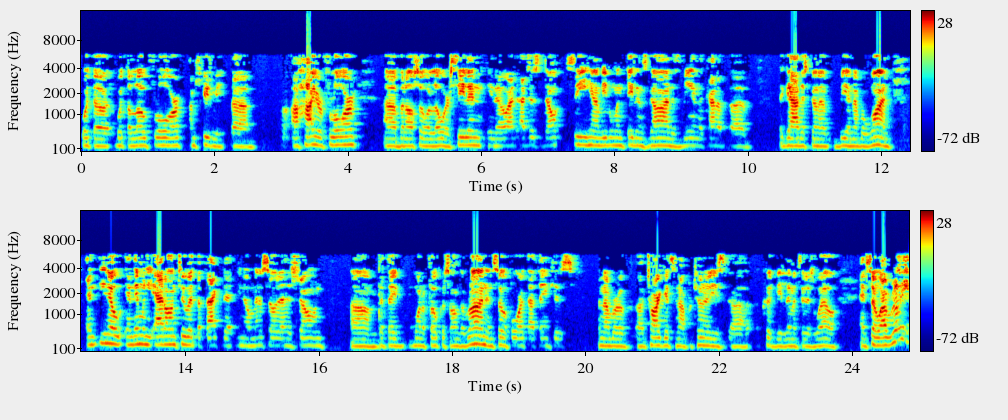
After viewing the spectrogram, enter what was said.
with the with the low floor. Um, excuse me, uh, a higher floor, uh, but also a lower ceiling. You know, I, I just don't see him even when Thielen's gone as being the kind of uh, the guy that's going to be a number one. And you know, and then when you add on to it the fact that you know Minnesota has shown um, that they want to focus on the run and so forth, I think is the number of uh, targets and opportunities uh, could be limited as well. And so I really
